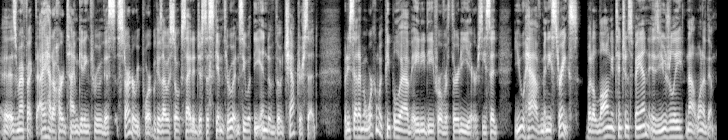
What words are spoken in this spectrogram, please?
As a matter of fact, I had a hard time getting through this starter report because I was so excited just to skim through it and see what the end of the chapter said. But he said, I've been working with people who have ADD for over 30 years. He said, You have many strengths, but a long attention span is usually not one of them.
